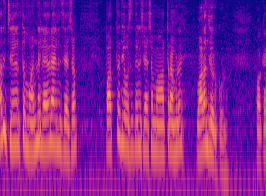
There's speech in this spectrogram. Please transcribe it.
അത് ചേർത്ത് മണ്ണ് ലെവലായതിനു ശേഷം പത്ത് ദിവസത്തിന് ശേഷം മാത്രം നമ്മൾ വളം ചേർക്കുള്ളൂ. ഓക്കെ?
